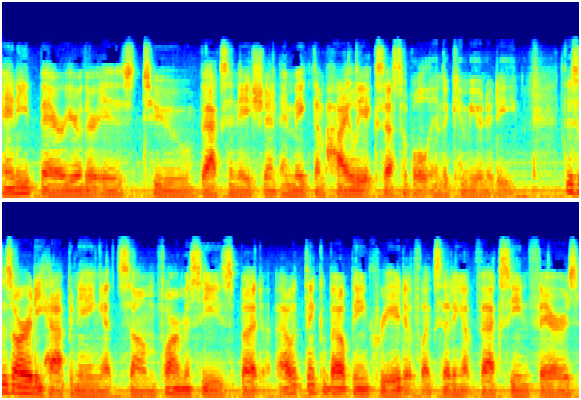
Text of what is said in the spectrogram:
any barrier there is to vaccination and make them highly accessible in the community. This is already happening at some pharmacies, but I would think about being creative, like setting up vaccine fairs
